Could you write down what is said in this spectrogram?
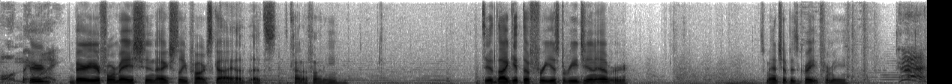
On their barrier formation actually procs Gaia. That's kind of funny. Dude, I get the freest regen ever. This matchup is great for me. Ha!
